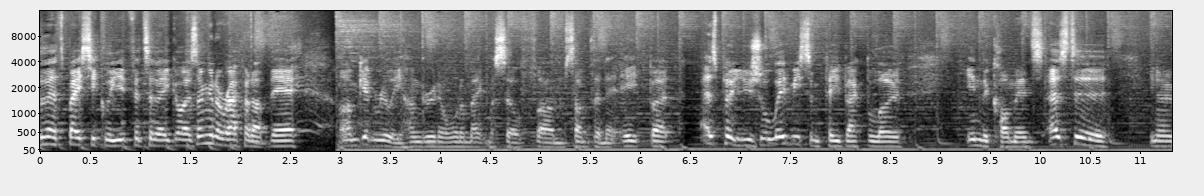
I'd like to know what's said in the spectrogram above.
So that's basically it for today, guys. I'm going to wrap it up there. I'm getting really hungry and I want to make myself um, something to eat. But as per usual, leave me some feedback below in the comments as to you know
